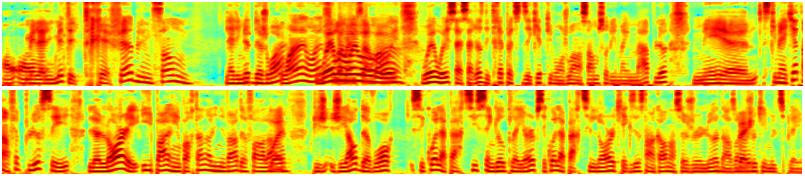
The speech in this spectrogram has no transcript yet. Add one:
on, on- mais la limite est très faible, il me semble. la limite de joueurs? Ouais, ouais, Ouais, ouais, ouais, ouais, ouais, ouais, ça, ça reste des très petites équipes qui vont jouer ensemble sur les mêmes maps là. Mais euh, ce qui m'inquiète en fait plus, c'est le lore est hyper important dans l'univers de Fallout. Ouais. Puis j'ai hâte de voir c'est quoi la partie single player, c'est quoi la partie lore qui existe encore dans ce jeu-là, dans un Ben, jeu qui est multiplayer.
